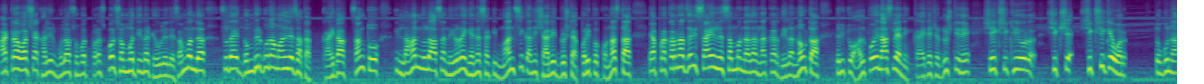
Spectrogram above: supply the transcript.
अठरा वर्षाखालील मुलासोबत परस्पर संमतीनं ठेवलेले संबंध सुद्धा एक गंभीर गुन्हा मानले जातात. कायदा सांगतो की लहान मुलं असा निर्णय घेण्यासाठी मानसिक आणि शारीरिकदृष्ट्या परिपक्व नसतात. या प्रकरणात जरी साहिलने संबंधाला नकार दिला नव्हता तरी तो अल्पवयीन असल्याने कायद्याच्या दृष्टीने शिक्षिकेवर शिक्षे शिक्षिकेवर तो गुन्हा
